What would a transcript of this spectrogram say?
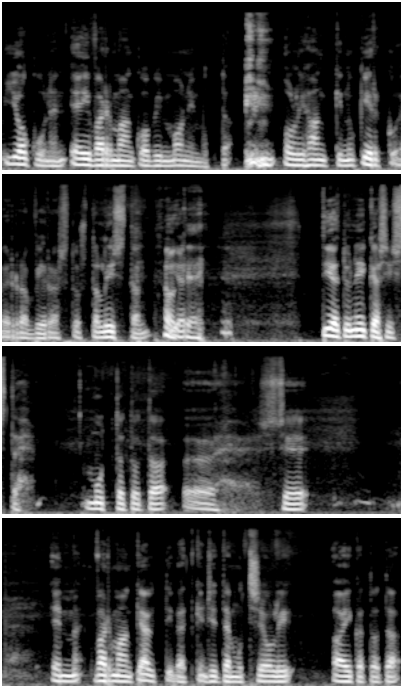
jokunen, ei varmaan kovin moni, mutta oli hankkinut kirkkoherran virastosta listan okay. tietyn ikäisistä. Mutta tota, se, en, varmaan käyttivätkin sitä, mutta se oli aika, tota,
